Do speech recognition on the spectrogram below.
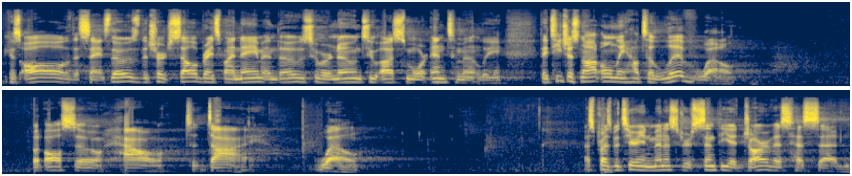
Because all of the saints, those the church celebrates by name and those who are known to us more intimately, they teach us not only how to live well, but also how to die well. As Presbyterian minister Cynthia Jarvis has said,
